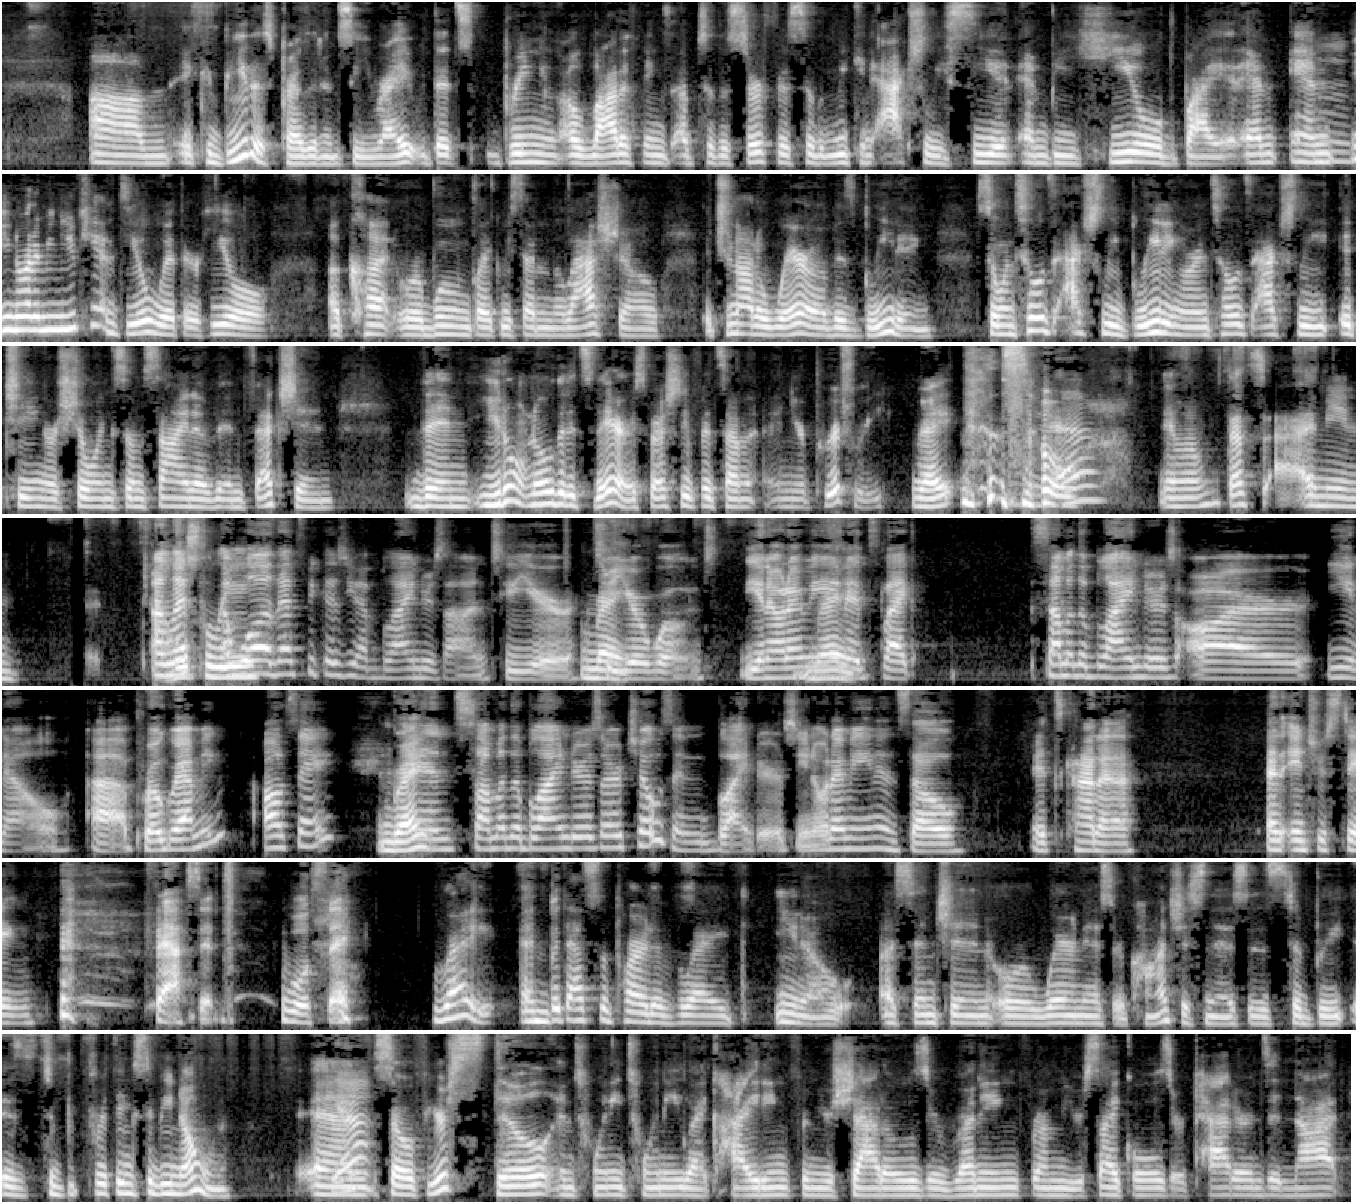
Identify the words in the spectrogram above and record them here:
um, it could be this presidency right that's bringing a lot of things up to the surface so that we can actually see it and be healed by it. And and you know what i mean? You can't deal with or heal a cut or a wound like we said in the last show that you're not aware of is bleeding so until it's actually bleeding or until it's actually itching or showing some sign of infection, then you don't know that it's there, especially if it's on in your periphery, right? so Yeah. you know, that's I mean, Unless, Hopefully- well, that's because you have blinders on to your to your wound. You know what I mean? Right. It's like some of the blinders are, you know, uh, programming. I'll say, right? and some of the blinders are chosen blinders. You know what I mean? And so it's kind of an interesting facet, we'll say. Right. And but that's the part of like, you know, ascension or awareness or consciousness is to be is to be, for things to be known. And Yeah. so if you're still in 2020 like hiding from your shadows or running from your cycles or patterns and not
